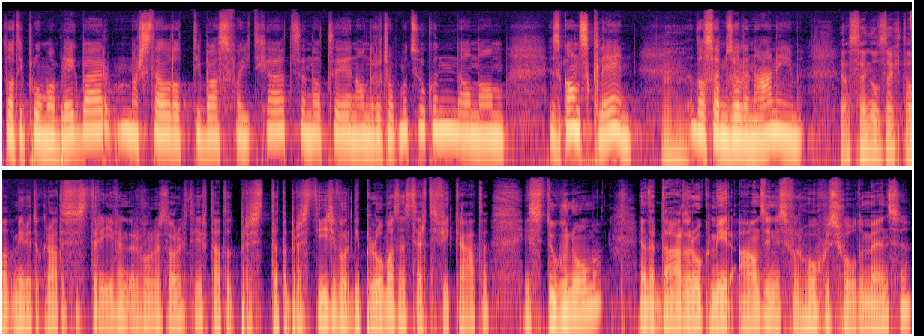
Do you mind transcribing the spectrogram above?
dat diploma blijkbaar. Maar stel dat die baas failliet gaat en dat hij een andere job moet zoeken, dan, dan is de kans klein mhm. dat ze hem zullen aannemen. Ja, Sendel zegt dat het meritocratische streven ervoor gezorgd heeft dat, het dat de prestige voor diploma's en certificaten is toegenomen en er daardoor ook meer aanzien is voor hooggeschoolde mensen.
